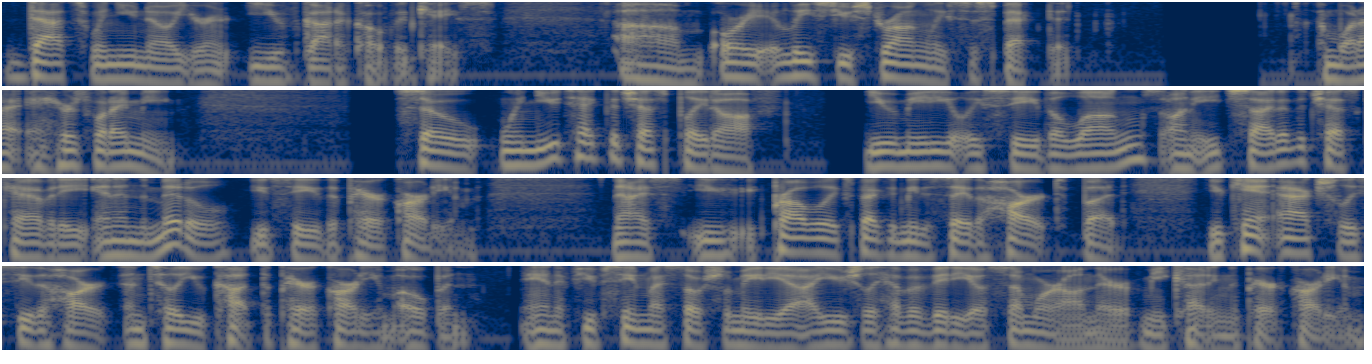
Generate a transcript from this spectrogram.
that's when you know you're, you've got a COVID case, um, or at least you strongly suspect it. And what I, here's what I mean. So when you take the chest plate off, you immediately see the lungs on each side of the chest cavity, and in the middle, you see the pericardium. Now, you probably expected me to say the heart, but you can't actually see the heart until you cut the pericardium open. And if you've seen my social media, I usually have a video somewhere on there of me cutting the pericardium.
